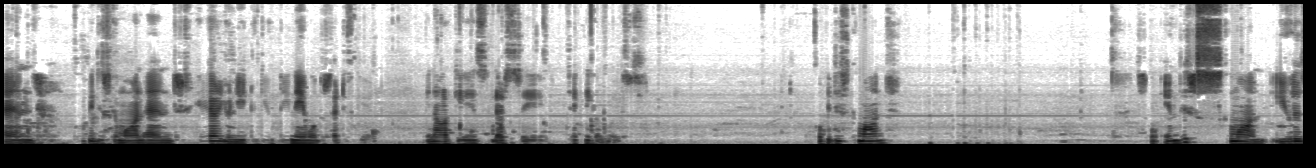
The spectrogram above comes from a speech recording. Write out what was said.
and copy this command and here you need to give the name of the certificate. In our case let's say technical voice copy this command. So in this command you will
